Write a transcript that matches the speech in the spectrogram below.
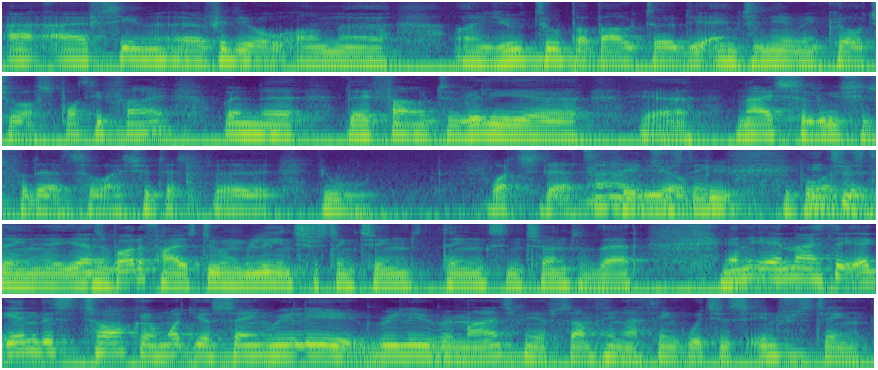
I, have seen a video on uh, on YouTube about uh, the engineering culture of Spotify when uh, they found really uh, yeah, nice solutions for that. So I suggest uh, you watch that ah, video. Interesting. interesting. Yeah, yeah, Spotify is doing really interesting things in terms of that. Yeah. And and I think again this talk and what you're saying really really reminds me of something I think which is interesting,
